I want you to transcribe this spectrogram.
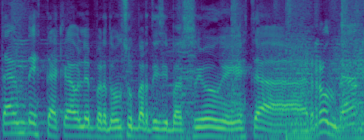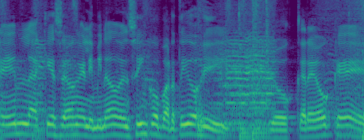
tan destacable perdón, su participación en esta ronda en la que se van eliminados en cinco partidos y yo creo que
